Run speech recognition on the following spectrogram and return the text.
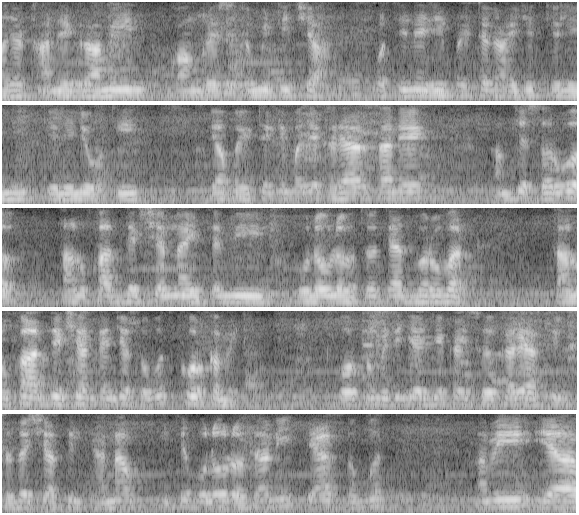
माझ्या ठाणे ग्रामीण काँग्रेस कमिटीच्या वतीने ही बैठक आयोजित केलेली केलेली होती. या बैठकीमध्ये खऱ्या अर्थाने आमचे सर्व तालुका अध्यक्षांना इथे मी बोलवलं होतं. त्याचबरोबर तालुका अध्यक्ष आणि त्यांच्यासोबत कोर कमिटी. कोर कमिटीचे जे काही सहकारी असतील सदस्य असतील त्यांना इथे बोलवलं होतं आणि त्यासोबत आम्ही या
